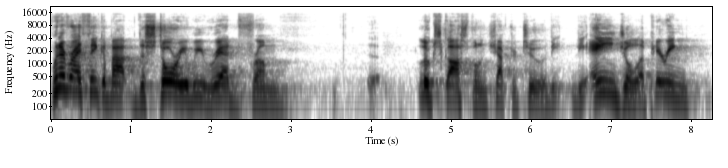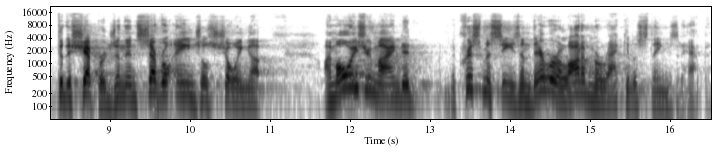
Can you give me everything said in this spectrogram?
Whenever I think about the story we read from uh, Luke's Gospel in chapter 2, the, the angel appearing to the shepherds and then several angels showing up, I'm always reminded the Christmas season there were a lot of miraculous things that happened.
